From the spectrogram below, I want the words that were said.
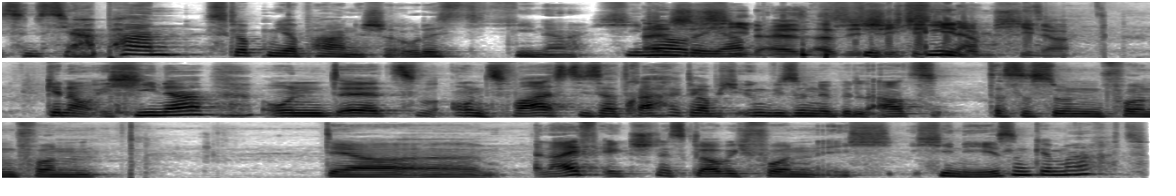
sind es Japan? Ich glaube ein japanischer oder ist China? China also oder China, Japan? Also die Geschichte China. geht um China. Genau, China. Und, äh, und zwar ist dieser Drache, glaube ich, irgendwie so eine Art, das ist so ein von, von der äh, Live-Action ist, glaube ich, von Ch Chinesen gemacht.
